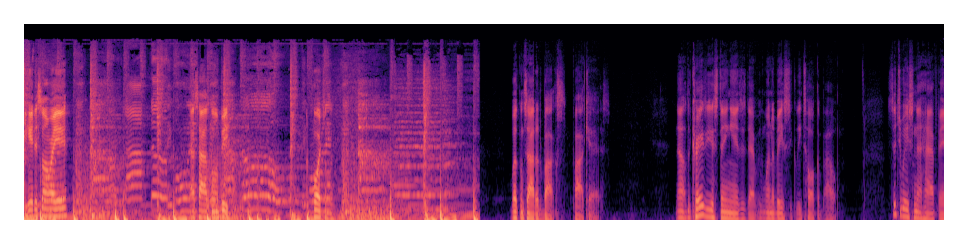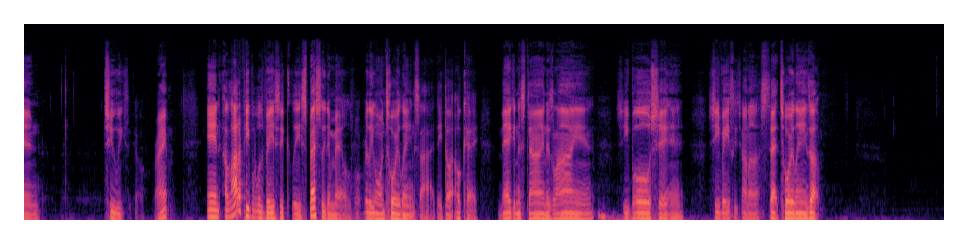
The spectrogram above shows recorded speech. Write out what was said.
You hear this song right here? That's how it's gonna be. Unfortunately. Welcome to Out of the Box podcast. Now, the craziest thing is, is that we want to basically talk about situation that happened two weeks ago, right? And a lot of people was basically, especially the males, were really on Tory Lanez side. They thought, okay, Megan Thee Stallion is lying, she bullshitting, she basically trying to set Tory Lanez up.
